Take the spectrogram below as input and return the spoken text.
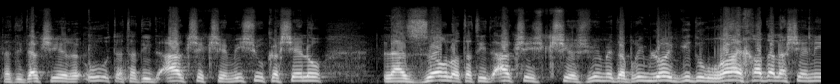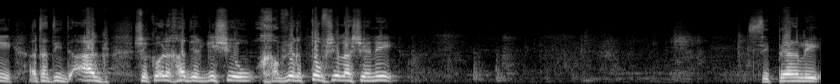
אתה תדאג שיהיה רעות, אתה תדאג שכשמישהו קשה לו, לעזור לו, אתה תדאג שכשיושבים מדברים לא יגידו רע אחד על השני, אתה תדאג שכל אחד ירגיש שהוא חבר טוב של השני. סיפר לי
